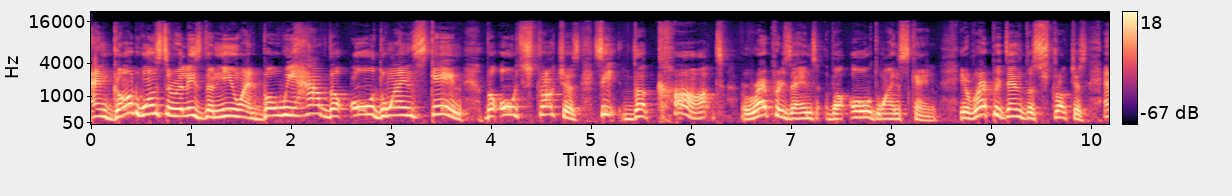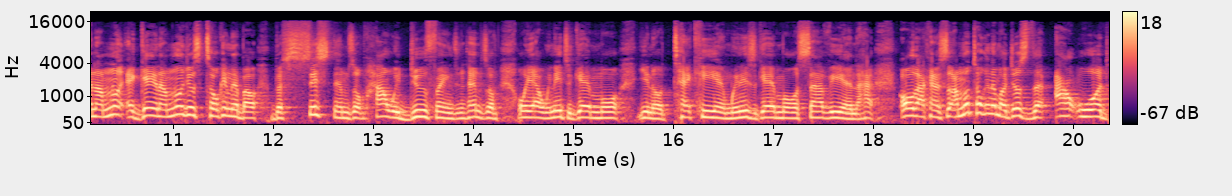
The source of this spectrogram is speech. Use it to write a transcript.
And God wants to release the new wine, but we have the old wine skin, the old structures. See, the cart represents the old wine skin. It represents the structures. And I'm not, again, I'm not just talking about the systems of how we do things in terms of, oh yeah, we need to get more, you know, techie and we need to get more savvy and all that kind of stuff. I'm not talking about just the outward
